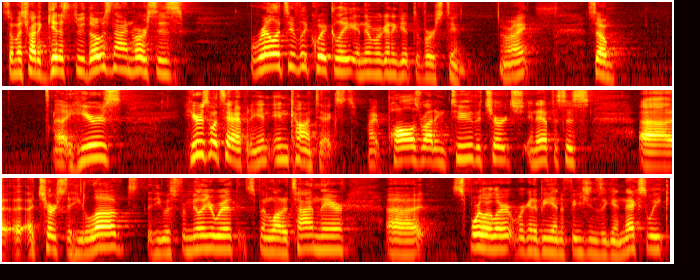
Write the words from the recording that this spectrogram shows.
So I'm going to try to get us through those nine verses relatively quickly, and then we're going to get to verse 10, all right? So uh, here's, here's what's happening in, in context, right? Paul's writing to the church in Ephesus, uh, a church that he loved, that he was familiar with, spent a lot of time there. Uh, spoiler alert, we're going to be in Ephesians again next week.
